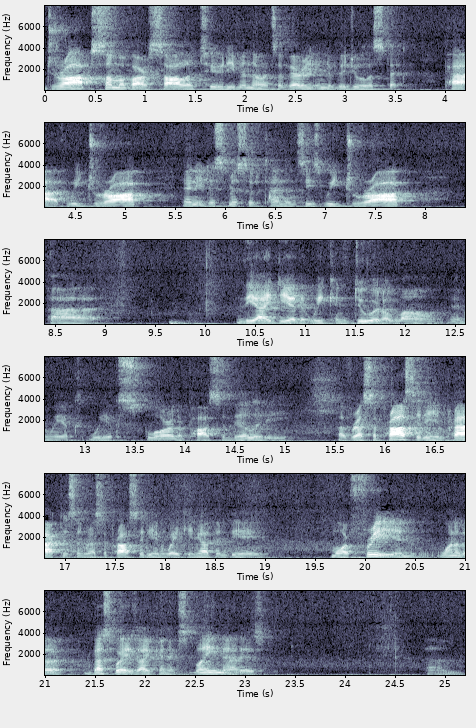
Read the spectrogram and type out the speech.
drop some of our solitude, even though it's a very individualistic path. We drop any dismissive tendencies. We drop uh, the idea that we can do it alone, and we, ex- we explore the possibility of reciprocity in practice and reciprocity in waking up and being more free. And one of the best ways I can explain that is um,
